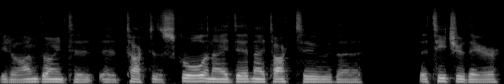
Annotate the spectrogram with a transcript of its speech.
you know, I'm going to uh, talk to the school, and I did, and I talked to the the teacher there,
